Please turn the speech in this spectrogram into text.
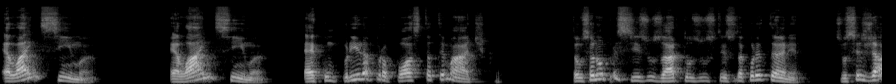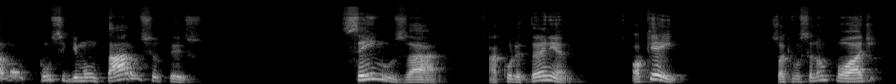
é lá em cima, é lá em cima, é cumprir a proposta temática. Então você não precisa usar todos os textos da coletânea. Se você já conseguir montar o seu texto sem usar a coletânea, ok. Só que você não pode.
